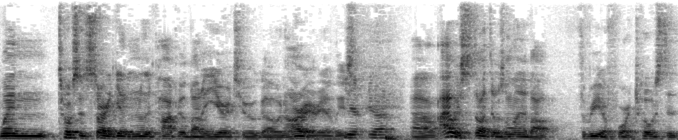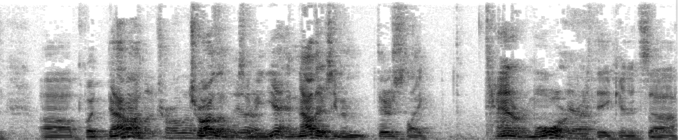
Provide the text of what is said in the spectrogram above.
when toasted started getting really popular about a year or two ago in our area at least, yeah, yeah. uh, I always thought there was only about three or four toasted, uh, but now Char char levels, char levels. I mean, yeah, and now there's even there's like ten or more, I think, and it's uh,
